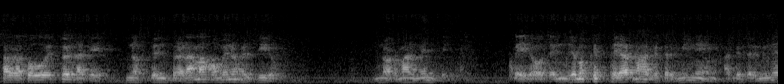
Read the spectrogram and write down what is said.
salga todo esto en la que nos centrará más o menos el tiro. Normalmente. Pero tendremos que esperarnos a que termine, a que termine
